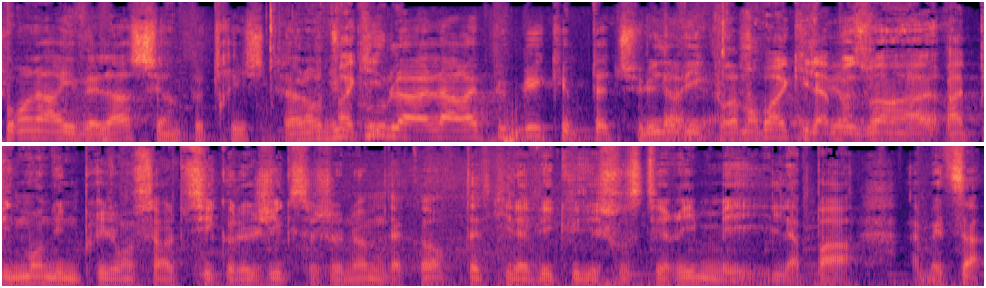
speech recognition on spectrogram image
Pour en arriver là, c'est un peu triste. Alors du coup, la, République est peut-être supérieure. Je crois qu'il a besoin euh, rapidement d'une prise en charge psychologique, ce jeune homme, d'accord Peut-être qu'il a vécu des choses terribles, mais il n'a pas à mettre ça.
